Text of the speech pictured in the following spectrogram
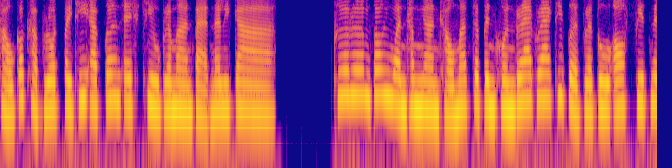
เขาก็ขับรถไปที่ Apple HQ ประมาณ 8 นาฬิกา เพื่อเริ่มต้นวันทำงานเขามักจะเป็นคนแรก ๆ ที่เปิดประตูออฟฟิศใน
